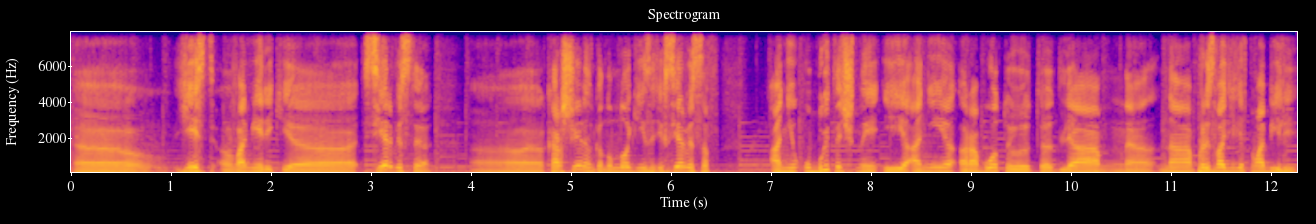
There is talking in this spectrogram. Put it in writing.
Э, есть в Америке э, сервисы э, каршеринга, но многие из этих сервисов они убыточные и они работают для, э, на производителей автомобилей.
